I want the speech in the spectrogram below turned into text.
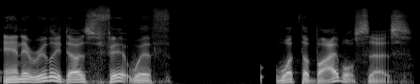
And it really does fit with what the Bible says.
